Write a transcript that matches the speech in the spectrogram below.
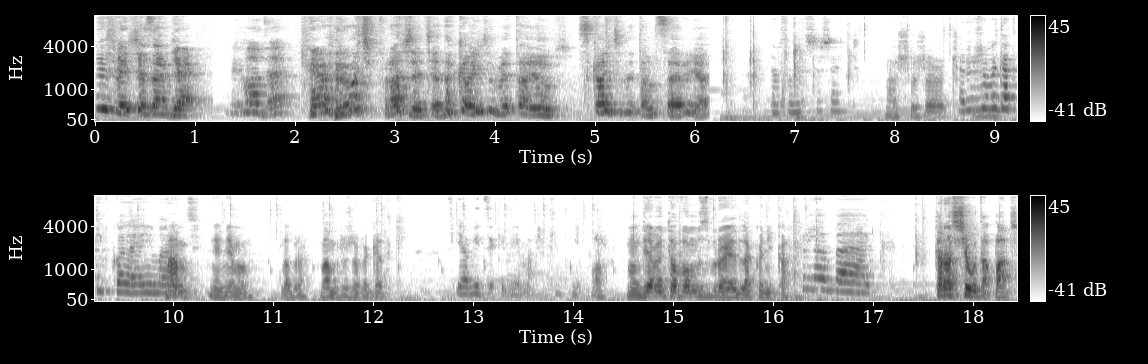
Nie śmiej się ze mnie! Wychodzę. Nie wróć, proszę cię, dokończmy to już. Skończmy tą serię. Tam są trzy rzeczy. Nasze rzeczy. Różowe gadki wkładaj, nie ma Mam, nic. nie, nie mam. Dobra, mam różowe gadki. Ja widzę, kiedy je masz, a kiedy nie. O, mam diamentową zbroję dla konika. Chlebek. Teraz się uda, patrz.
